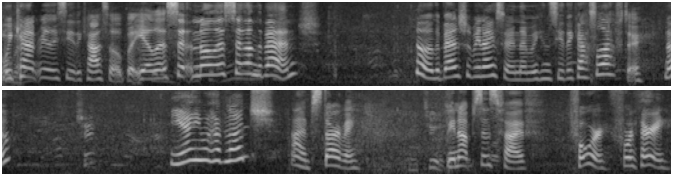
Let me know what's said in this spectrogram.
We can't really see the castle, but yeah, let's sit. No, let's sit on the bench. No, the bench will be nicer, and then we can see the castle after. No? Sure. Yeah, you want to have lunch? I'm starving. Me too. Been up since five, four, four thirty.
